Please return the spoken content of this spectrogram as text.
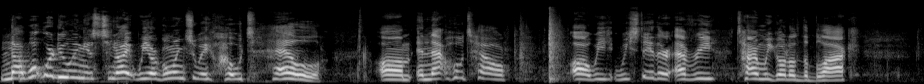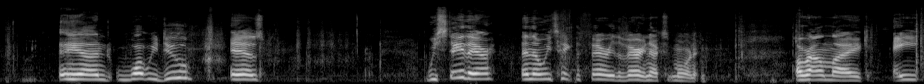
Now, what we're doing is tonight we are going to a hotel. Um, and that hotel, uh, we, we stay there every time we go to the block. And what we do is we stay there and then we take the ferry the very next morning around like 8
